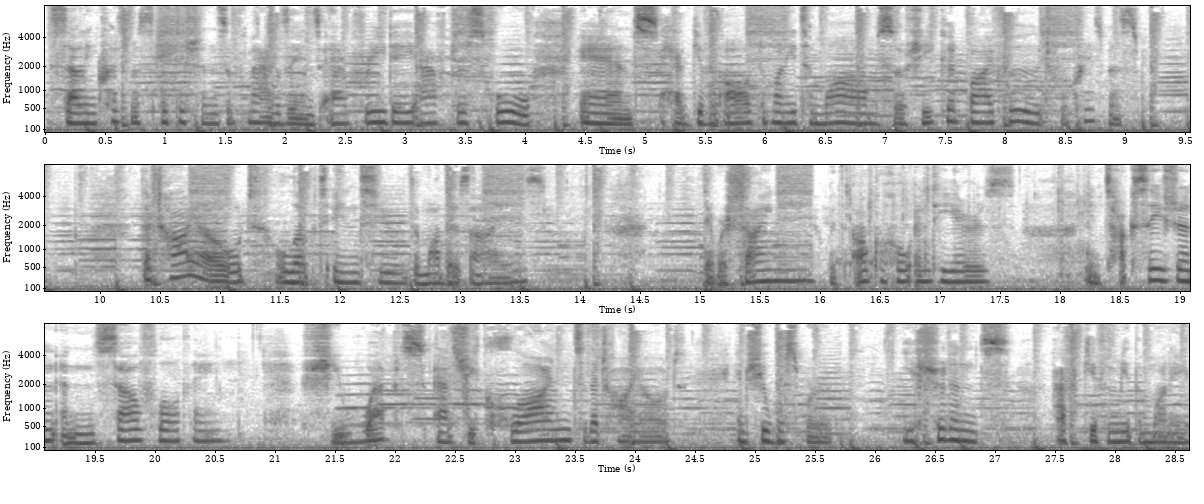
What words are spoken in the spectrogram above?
selling Christmas editions of magazines every day after school and had given all the money to mom so she could buy food for Christmas. The child looked into the mother's eyes they were shiny with alcohol and tears, intoxication and self loathing. She wept as she clung to the child and she whispered, You shouldn't have given me the money.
